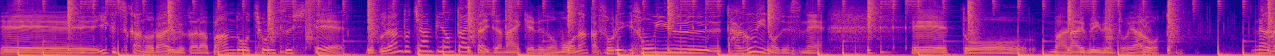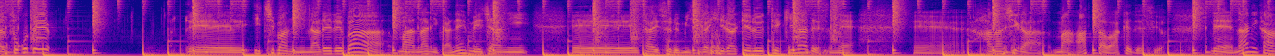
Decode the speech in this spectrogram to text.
えー、いくつかのライブからバンドをチョイスしてグランドチャンピオン大会じゃないけれどもなんかそれそういう類のですねえー、っとまあライブイベントをやろうと。だからそこでえー、一番になれれば、まあ、何かねメジャーに、えー、対する道が開ける的なですね、えー、話が、まあ、あったわけですよ。で何考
